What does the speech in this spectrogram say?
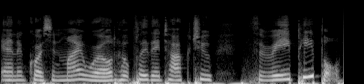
And of course in my world, hopefully they talk to 3 people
